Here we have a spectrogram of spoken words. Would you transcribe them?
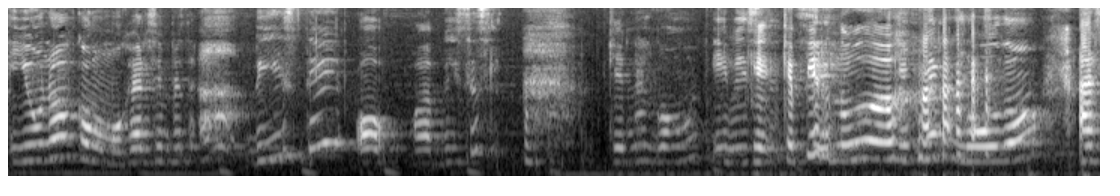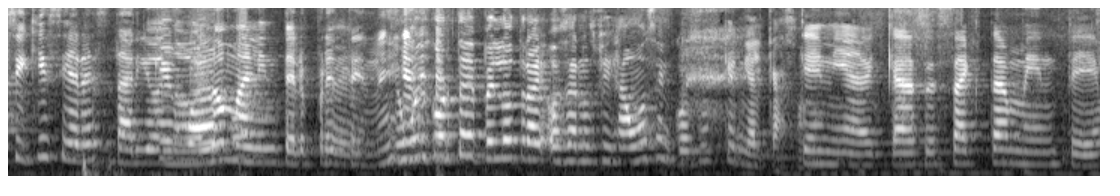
y uno como mujer siempre está, "Ah, ¿viste? O "Ah, ¿viste? ¿Qué nalgón? ¿Y viste? Qué, qué Sí, piernudo. qué piernudo. Así quisiera estar yo, qué no guapo. lo malinterpreten. Sí. ¿eh? Qué buen corte de pelo trae. O sea, nos fijamos en cosas que ni al caso. Que ni al caso, exactamente.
